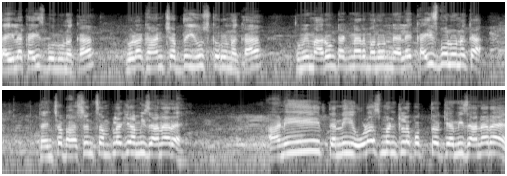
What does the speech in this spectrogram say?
ताईला काहीच बोलू नका एवढा घाण शब्द यूज करू नका तुम्ही मारून टाकणार म्हणून राहिले काहीच बोलू नका. त्यांचं भाषण संपलं की आम्ही जाणार आहे. आणि त्यांनी एवढंच म्हटलं फक्त की आम्ही जाणार आहे.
